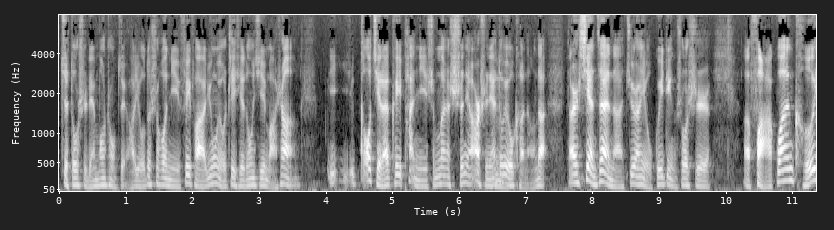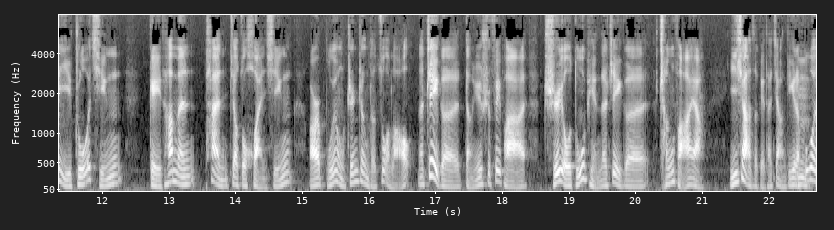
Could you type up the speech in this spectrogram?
这都是联邦重罪啊。有的时候你非法拥有这些东西，马上。一高起来可以判你什么十年二十年都有可能的，但是现在呢，居然有规定说是，呃，法官可以酌情给他们判叫做缓刑，而不用真正的坐牢。那这个等于是非法持有毒品的这个惩罚呀。一下子给它降低了，不过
